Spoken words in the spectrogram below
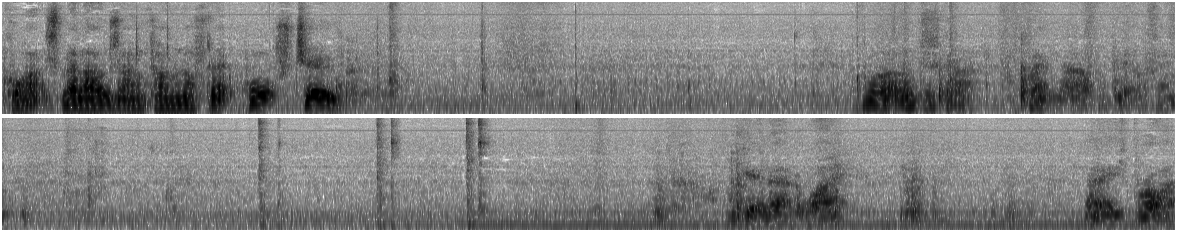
Quite smell ozone coming off that quartz tube. Right, I'm just going to crank that up a bit, I think. I'm getting out of the way. That is bright.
